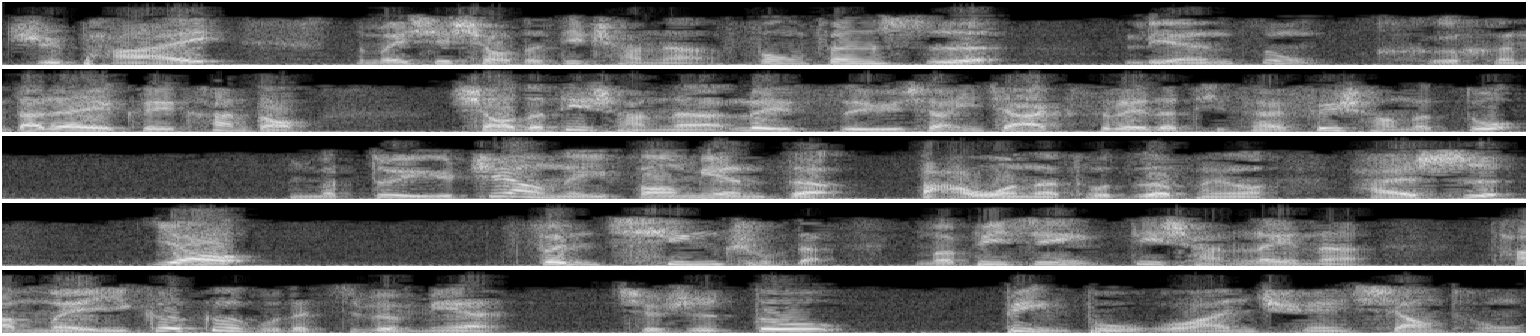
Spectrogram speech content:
举牌，那么一些小的地产呢，纷纷是连纵合横。大家也可以看到。小的地产呢，类似于像一加 X 类的题材非常的多，那么对于这样的一方面的把握呢，投资者朋友还是要分清楚的。那么毕竟地产类呢，它每一个个股的基本面其实都并不完全相同，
